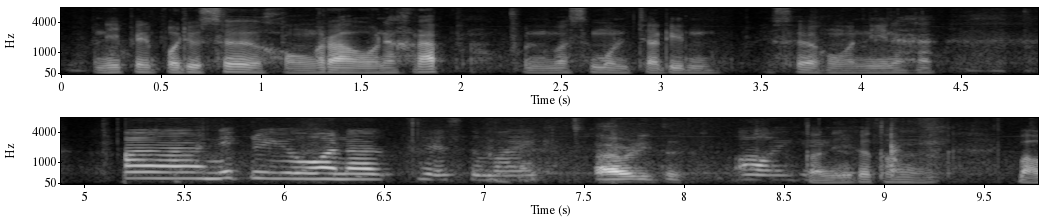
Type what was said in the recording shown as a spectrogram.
อั นนี้เป็นโปรดิวเซอร์ของเรานะครับ คุณวัสมนจรินโปรดิวเซอร์ของวันนี้นะฮะ Uh, Nick, do you wanna test the mic? I already did. Oh, you ตอนนี้ก็ต้องเบา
